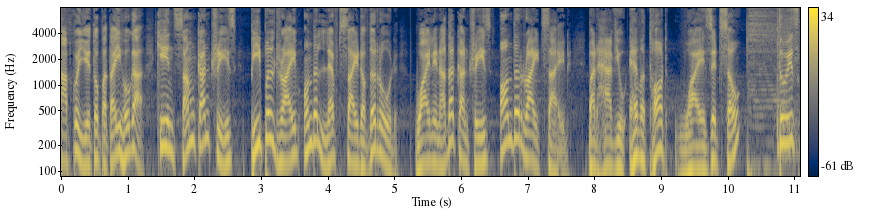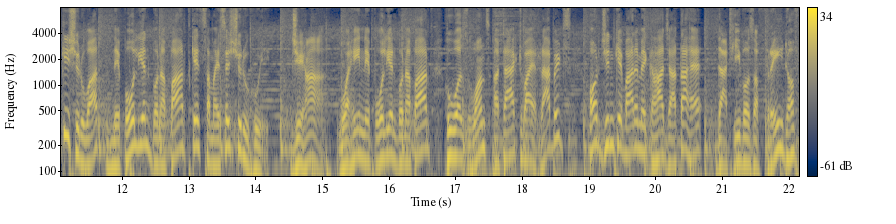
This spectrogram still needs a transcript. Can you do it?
आपको ये तो पता ही होगा कि in some countries people drive on the left side of the road while in other countries on the right side. But have you ever thought why is it so? तो इसकी शुरुआत नेपोलियन बोनापार्ट के समय से शुरू हुई जी हाँ वही Napoleon Bonaparte who was once attacked by rabbits और जिनके बारे में कहा जाता है that he was afraid of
